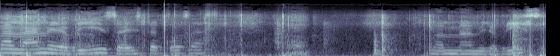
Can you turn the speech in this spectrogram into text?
Mamá, me la brisa esta cosa. Mamá, me la brisa.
